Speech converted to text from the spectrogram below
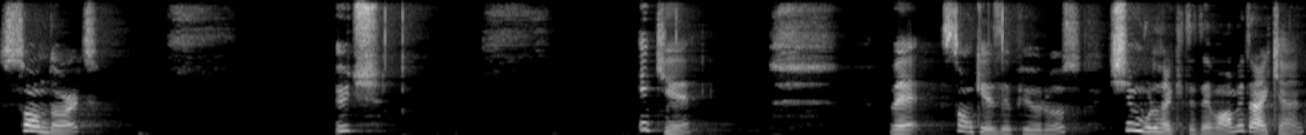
Son dört. Üç. iki ve son kez yapıyoruz. Şimdi burada harekete devam ederken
